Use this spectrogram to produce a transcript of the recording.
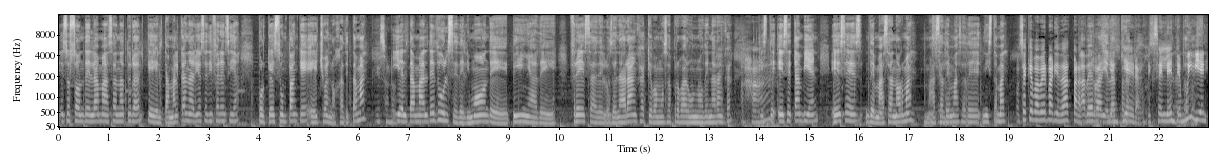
Esos son de la masa natural, que el tamal canario se diferencia porque es un panque hecho en hoja de tamal. Eso no. Y el tamal de dulce, de limón, de piña, de fresa, de los de naranja, que vamos a probar uno de naranja, Ajá. este, ese también, ese es de masa normal, masa de masa de nistamal. O sea que va a haber variedad para Va a haber para variedad quien para quiera. todos. Excelente, Para muy todos, bien.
